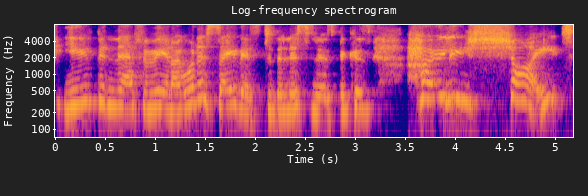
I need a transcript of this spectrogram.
you've been there for me. And I want to say this to the listeners because holy shite,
